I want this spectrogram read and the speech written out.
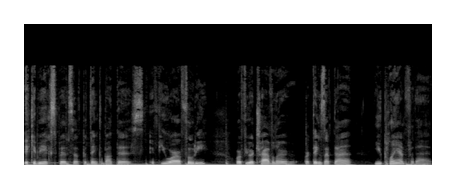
it can be expensive, but think about this. If you are a foodie or if you're a traveler or things like that, you plan for that.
